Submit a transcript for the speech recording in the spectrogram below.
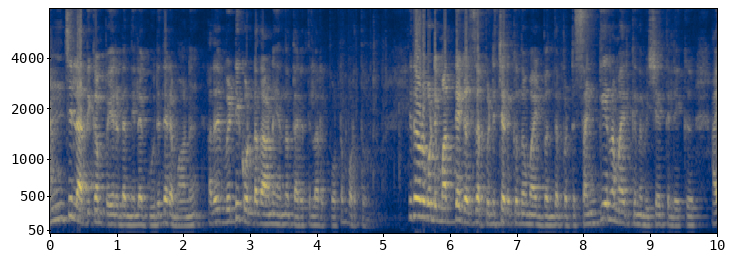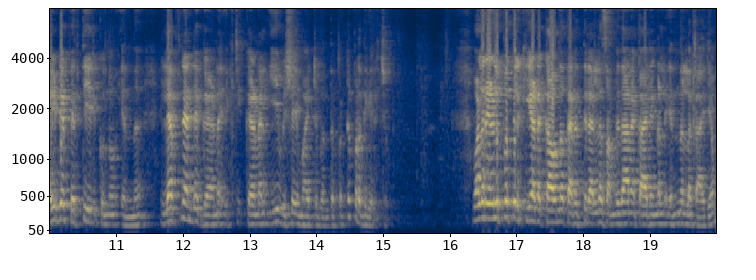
അഞ്ചിലധികം പേരുടെ നില ഗുരുതരമാണ്. അത് വെടികൊണ്ടതാണ് എന്ന തരത്തിലുള്ള റിപ്പോർട്ടും പുറത്തു വന്നു ഇതോടുകൂടി മധ്യ ഗസ പിടിച്ചെടുക്കുന്നതുമായി ബന്ധപ്പെട്ട് സങ്കീർണമായിരിക്കുന്ന വിഷയത്തിലേക്ക് ഐ ഡി എഫ് എത്തിയിരിക്കുന്നു എന്ന് ലഫ്റ്റനന്റ് ഗേണൽ കേണൽ ഈ വിഷയവുമായിട്ട് ബന്ധപ്പെട്ട് പ്രതികരിച്ചു. വളരെ എളുപ്പത്തിൽ കീഴടക്കാവുന്ന തരത്തിലല്ല സംവിധാന കാര്യങ്ങൾ എന്നുള്ള കാര്യം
